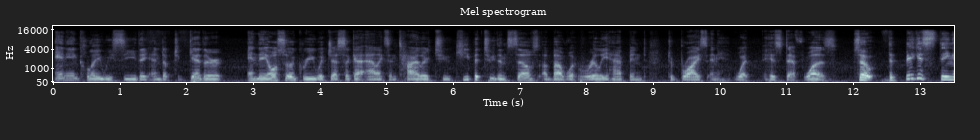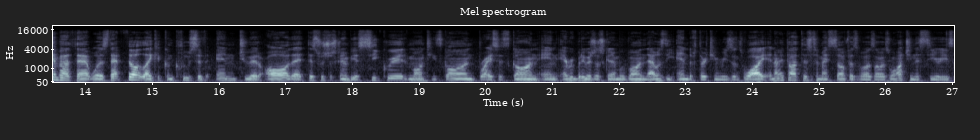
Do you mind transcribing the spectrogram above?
Ani and Clay, we see they end up together, and they also agree with Jessica, Alex, and Tyler to keep it to themselves about what really happened to Bryce and what his death was. So the biggest thing about that was that felt like a conclusive end to it all. That this was just going to be a secret. Monty's gone, Bryce is gone, and everybody was just going to move on. That was the end of Thirteen Reasons Why. And I thought this to myself as well as I was watching the series.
